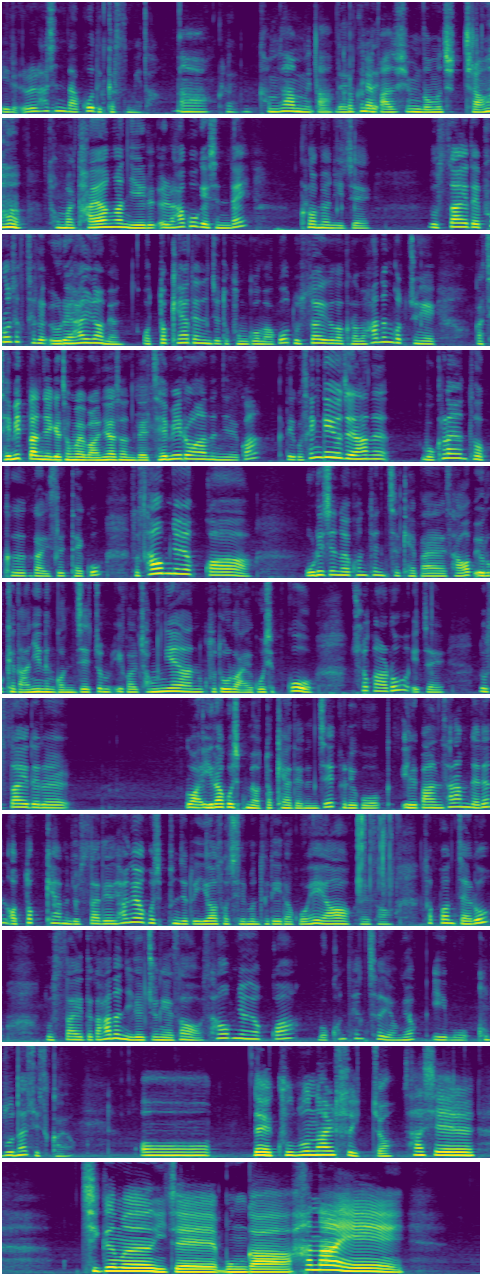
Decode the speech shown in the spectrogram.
일을 하신다고 느꼈습니다. 아 그래 감사합니다. 네, 그렇게 봐주시면 너무 좋죠. 정말 다양한 일을 하고 계신데 그러면 이제 노사이드의 프로젝트를 의뢰하려면 어떻게 해야 되는지도 궁금하고 노사이드가 그러면 하는 것 중에 그러니까 재밌다는 얘기를 정말 많이 하셨는데 재미로 하는 일과 그리고 생계 유지를 하는 뭐 client work가 있을 테고 그래서 사업 영역과 오리지널 콘텐츠 개발 사업 이렇게 나뉘는 건지 좀 이걸 정리한 구도로 알고 싶고 추가로 이제 노사이드를 와 일하고 싶으면 어떻게 해야 되는지 그리고 일반 사람들은 어떻게 하면 노사이드를 향유하고 싶은지도 이어서 질문 드리려고 해요. 그래서 첫 번째로 노사이드가 하는 일 중에서 사업 영역과 뭐 콘텐츠 영역 이 뭐 구분할 수 있을까요? 어, 네, 구분할 수 있죠. 사실 지금은 이제 뭔가 하나의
